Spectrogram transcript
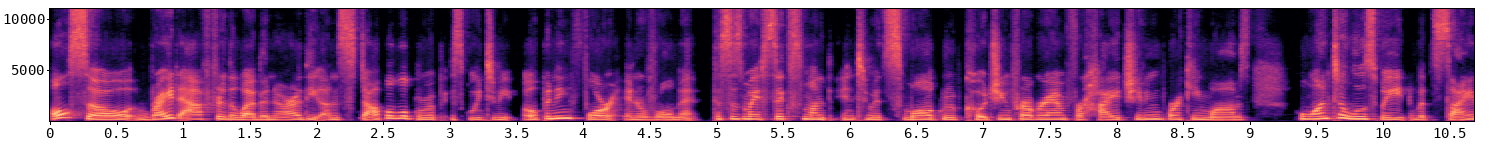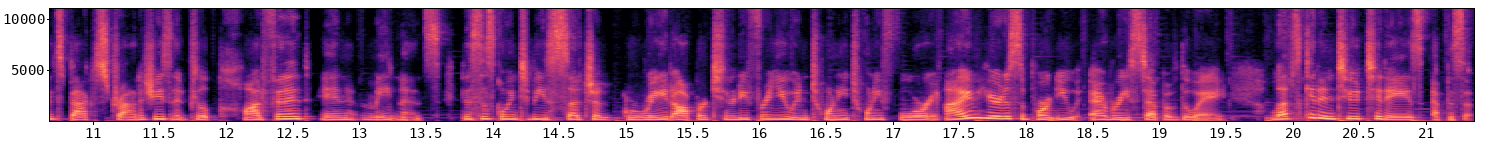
Also, right after the webinar, the Unstoppable group is going to be opening for enrollment. This is my six month intimate small group coaching program for high achieving working moms who want to lose weight with science backed strategies and feel confident in maintenance. This is going to be such a great opportunity for you in 2024. I'm here to support you every step of the way. Let's get today's episode.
